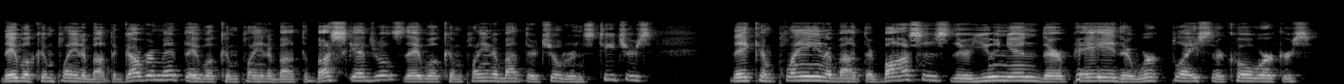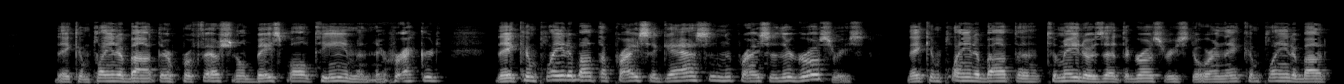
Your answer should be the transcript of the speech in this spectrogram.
They will complain about the government, they will complain about the bus schedules, they will complain about their children's teachers, they complain about their bosses, their union, their pay, their workplace, their coworkers. They complain about their professional baseball team and their record. They complain about the price of gas and the price of their groceries. They complain about the tomatoes at the grocery store and they complain about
